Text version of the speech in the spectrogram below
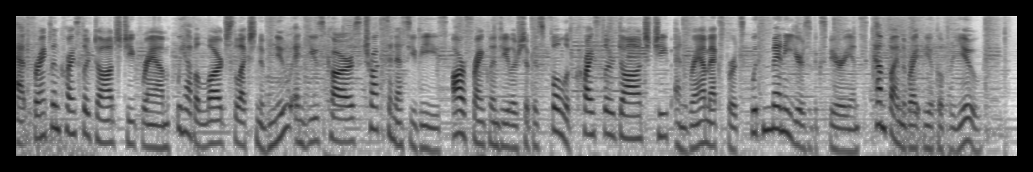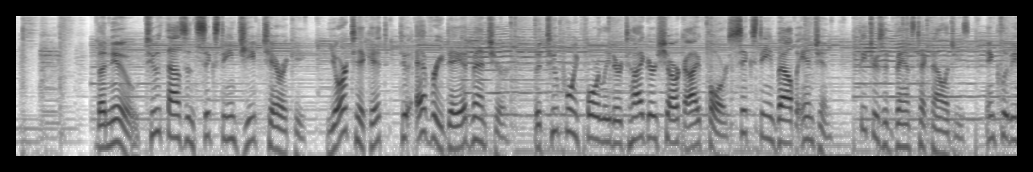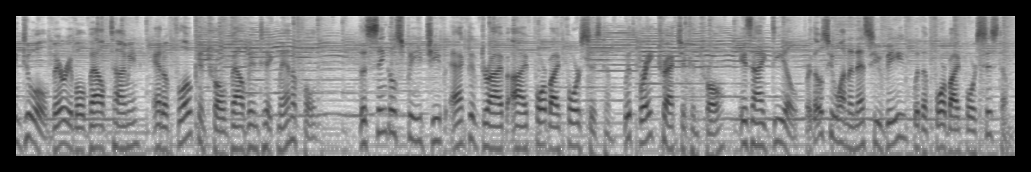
At Franklin Chrysler Dodge Jeep Ram, we have a large selection of new and used cars, trucks, and SUVs. Our Franklin dealership is full of Chrysler, Dodge, Jeep, and Ram experts with many years of experience. Come find the right vehicle for you. The new 2016 Jeep Cherokee. Your ticket to everyday adventure. The 2.4 liter Tiger Shark i4 16 valve engine features advanced technologies, including dual variable valve timing and a flow control valve intake manifold. The single speed Jeep Active Drive i 4x4 system with brake traction control is ideal for those who want an SUV with a 4x4 system.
